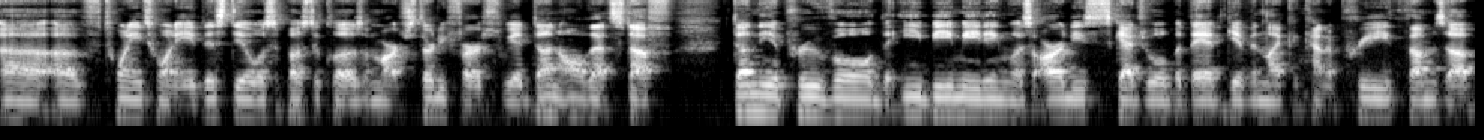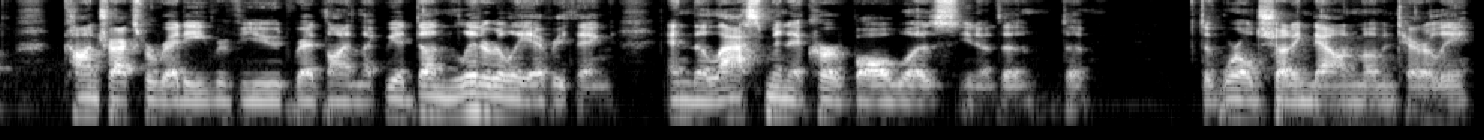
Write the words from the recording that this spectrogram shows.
uh, of 2020, this deal was supposed to close on March 31st. We had done all that stuff, done the approval. The EB meeting was already scheduled, but they had given like a kind of pre thumbs up. Contracts were ready, reviewed, red line. Like we had done literally everything. And the last minute curveball was, you know, the the the world shutting down momentarily.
